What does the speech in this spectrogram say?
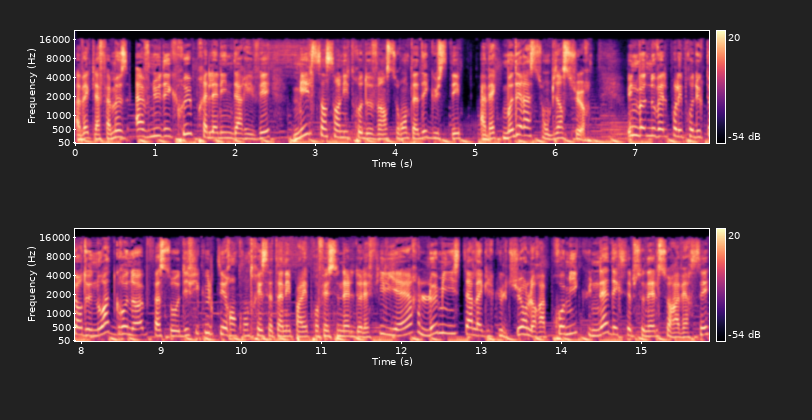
avec la fameuse avenue des crues près de la ligne d'arrivée. 1500 litres de vin seront à déguster avec modération bien sûr. Une bonne nouvelle pour les producteurs de noix de Grenoble face aux difficultés rencontrées cette année par les professionnels de la filière. Le ministère de l'Agriculture leur a promis qu'une aide exceptionnelle sera versée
